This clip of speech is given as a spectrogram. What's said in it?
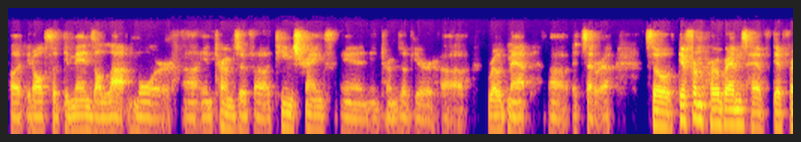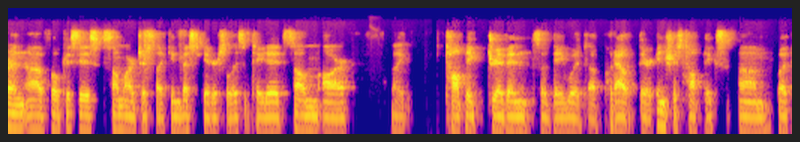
but it also demands a lot more uh, in terms of team strength and in terms of your roadmap, et cetera. So different programs have different uh, focuses. Some are just like investigator solicited. Some are like topic driven. So they would uh, put out their interest topics. Um, but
